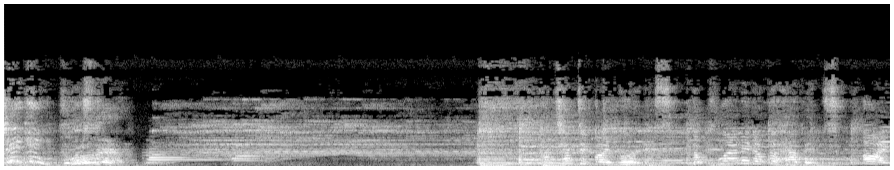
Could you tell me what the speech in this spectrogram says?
shaking! Who's there? Protected by Uranus, the planet of the heavens. I'm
